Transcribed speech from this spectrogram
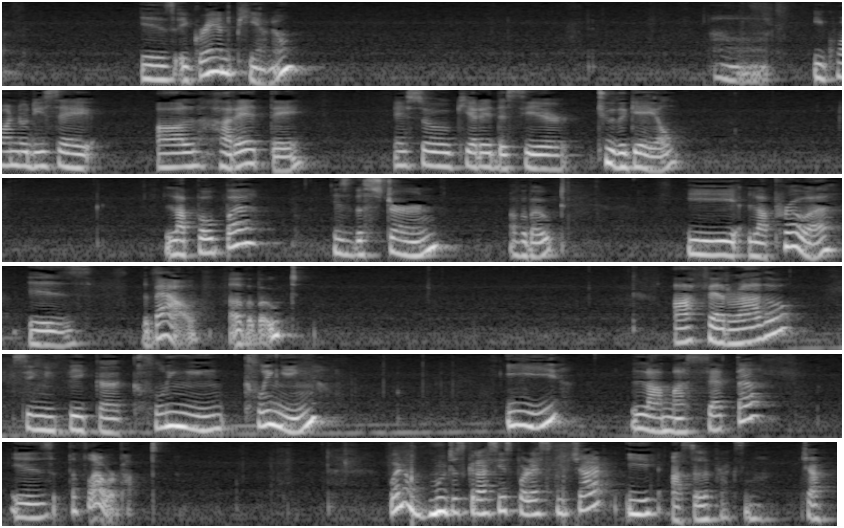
is a grand piano. Uh, y cuando dice al jarete, eso quiere decir to the gale. La popa is the stern of a boat. Y la proa is the bow of a boat. Aferrado significa clinging, clinging. Y la maceta is the flower pot. Bueno, muchas gracias por escuchar y hasta la próxima. Chao.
